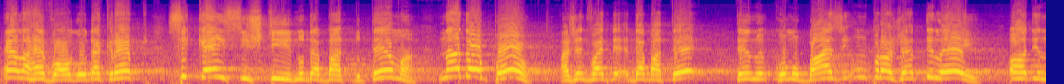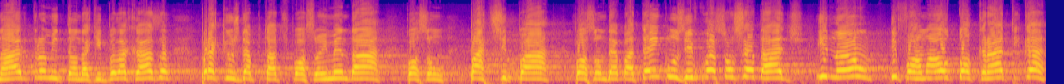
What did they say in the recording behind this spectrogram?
Ela revoga o decreto. Se quer insistir no debate do tema, nada a opor. A gente vai debater tendo como base um projeto de lei ordinário tramitando aqui pela casa para que os deputados possam emendar, possam participar, possam debater, inclusive com a sociedade, e não de forma autocrática,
